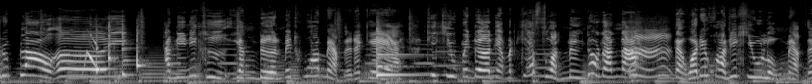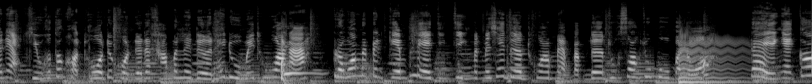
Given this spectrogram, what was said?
หรือเปล่าเอ่ย อันนี้นี่คือยังเดินไม่ทั่วแมปเลยนะแก ที่คิวไปเดินเนี่ยมันแค่ส่วนหนึ่งเท่านั้นนะ แต่ว่าด้วยความที่คิวหลงแมปด้วยเนี่ยคิวก็ต้องขอโทษทุกคนด้วยนะคะ มันเลยเดินให้ดูไม่ทั่วนะ เพราะว่ามันเป็นเกมเพลย์จริงๆ มันไม่ใช่เดินทัวร์แมปแบบเดินทุกซอกทุกมุมอะเนาะแต่ยังไงก็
